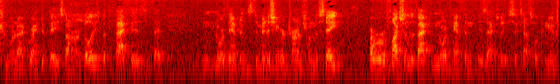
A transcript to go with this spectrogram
we're not granted based on our abilities, but the fact is that Northampton's diminishing returns from the state are a reflection of the fact that Northampton is actually a successful community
